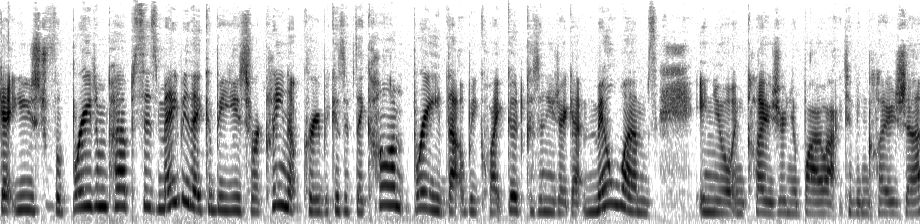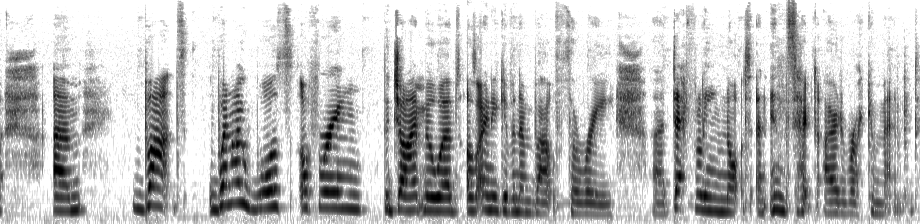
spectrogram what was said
get used for breeding purposes. Maybe they could be used for a cleanup crew because if they can't breed, that'll be quite good because then you don't get mealworms in your enclosure, in your bioactive enclosure. Um, but when I was offering the giant mealworms, I was only giving them about three. Uh, definitely not an insect I would recommend.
